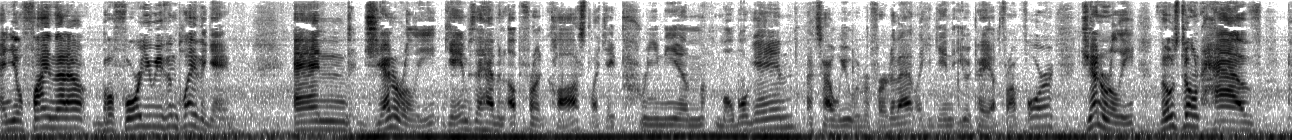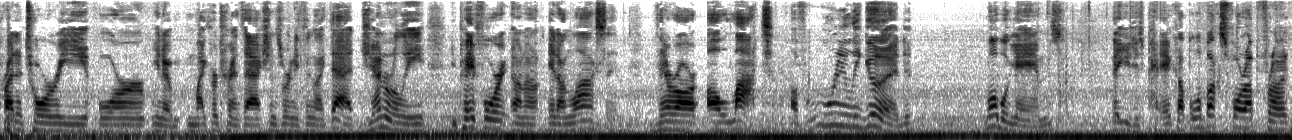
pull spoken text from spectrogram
And you'll find that out before you even play the game. And generally, games that have an upfront cost, like a premium mobile game, that's how we would refer to that, like a game that you would pay upfront for, generally, those don't have predatory or, you know, microtransactions or anything like that. Generally, you pay for it, and it unlocks it. There are a lot of really good mobile games that you just pay a couple of bucks for up front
